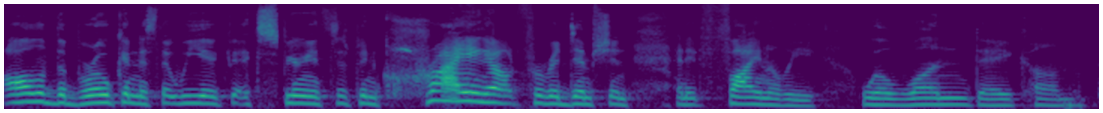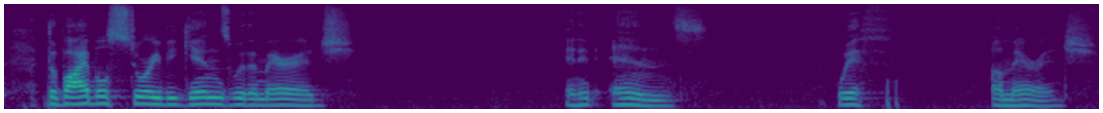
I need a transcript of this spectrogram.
all of the brokenness that we have experienced has been crying out for redemption, and it finally will one day come. The Bible story begins with a marriage, and it ends with a marriage.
